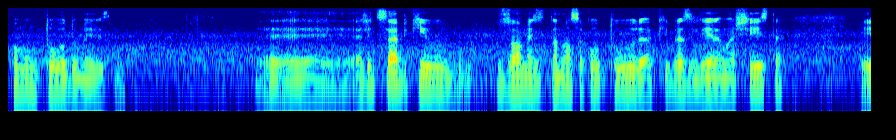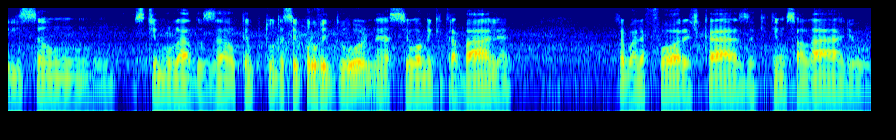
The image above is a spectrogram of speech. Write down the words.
como um todo mesmo. É, a gente sabe que o, os homens da nossa cultura aqui brasileira machista, eles são estimulados ao tempo todo a ser provedor, né? A ser o homem que trabalha, trabalha fora de casa, que tem um salário.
